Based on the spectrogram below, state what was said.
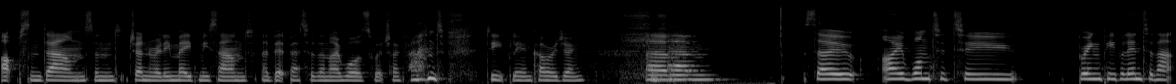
ups and downs, and generally made me sound a bit better than I was, which I found deeply encouraging. Um, um, so I wanted to bring people into that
